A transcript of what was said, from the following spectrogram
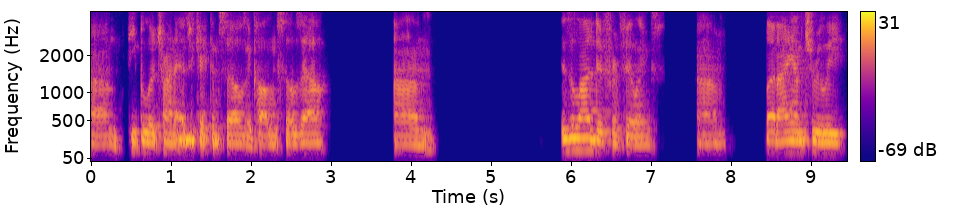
um, people are trying to educate themselves and call themselves out. Um, there's a lot of different feelings, um, but I am truly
